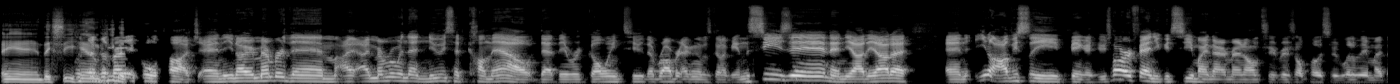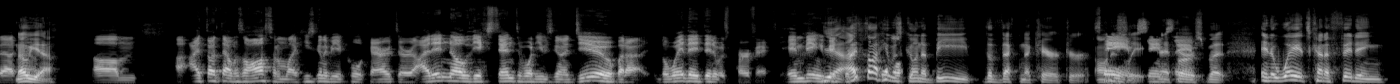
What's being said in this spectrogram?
and they see Which him. is a very cool touch. And you know, I remember them. I, I remember when that news had come out that they were going to that Robert Englund was going to be in the season and yada yada. And you know, obviously, being a huge horror fan, you could see my Nightmare on Elm Street original poster literally in my back. oh yeah, Um, I, thought that was awesome. I'm like, he's going to be a cool character. I didn't know the extent of what he was going to do, but I, the way they did it was perfect. Him being yeah. I thought he was going to be the Vecna character, honestly, same, at same. first. But in a way, it's kind of fitting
